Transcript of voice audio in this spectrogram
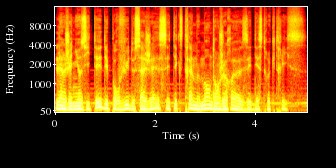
L'ingéniosité dépourvue de sagesse est extrêmement dangereuse et destructrice.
